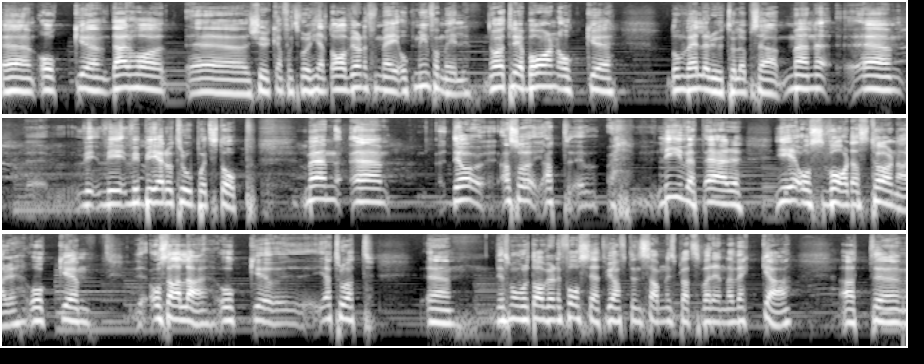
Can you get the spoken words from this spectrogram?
Ehm, och eh, där har eh, kyrkan faktiskt varit helt avgörande för mig och min familj. Nu har jag tre barn och de väller ut höll jag på att säga. Men ehm, vi, vi, vi ber och tror på ett stopp. Men ehm, det har, alltså att livet är, ge oss vardagstörnar och oss alla. Och jag tror att det som har varit avgörande för oss är att vi har haft en samlingsplats varenda vecka att eh,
